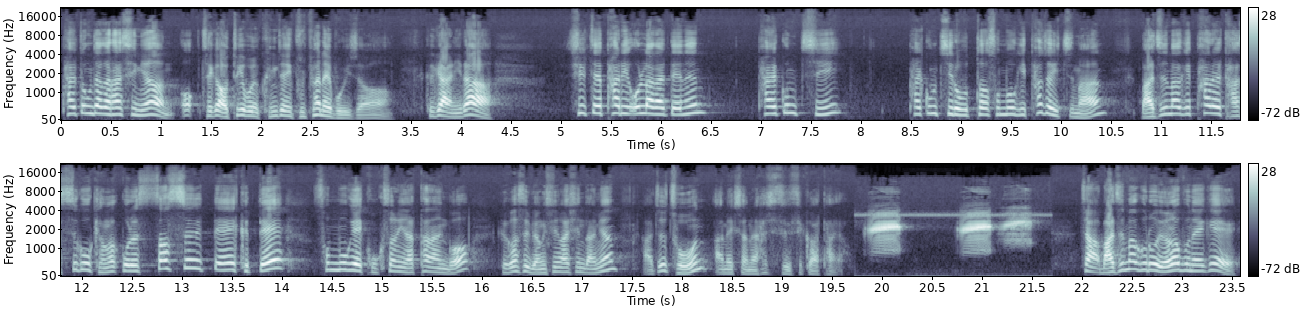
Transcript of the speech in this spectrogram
팔 동작을 하시면 어, 제가 어떻게 보면 굉장히 불편해 보이죠. 그게 아니라 실제 팔이 올라갈 때는 팔꿈치, 팔꿈치로부터 손목이 펴져 있지만 마지막에 팔을 다 쓰고 견갑골을 썼을 때 그때 손목의 곡선이 나타난 거 그것을 명심하신다면 아주 좋은 암액션을 하실 수 있을 것 같아요. 자, 마지막으로 여러분에게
